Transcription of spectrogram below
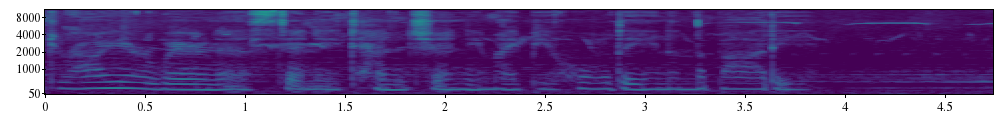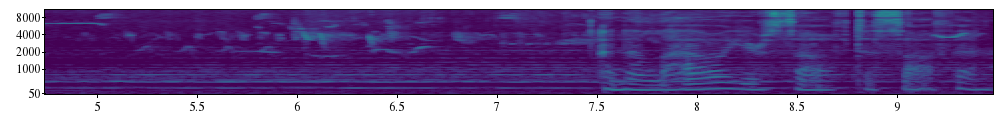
Draw your awareness to any tension you might be holding in the body. And allow yourself to soften.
